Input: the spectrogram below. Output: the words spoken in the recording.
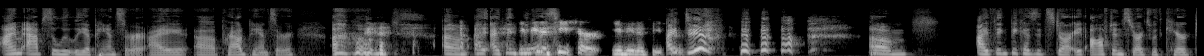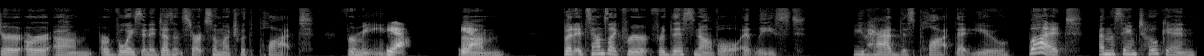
I'm absolutely a pantser. I uh, proud pantser. Um, um, I, I think you need a t-shirt. You need a t-shirt. I do. um, I think because it start it often starts with character or um or voice, and it doesn't start so much with plot for me. Yeah. Yeah. Um, but it sounds like for for this novel, at least, you had this plot that you. But on the same token,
